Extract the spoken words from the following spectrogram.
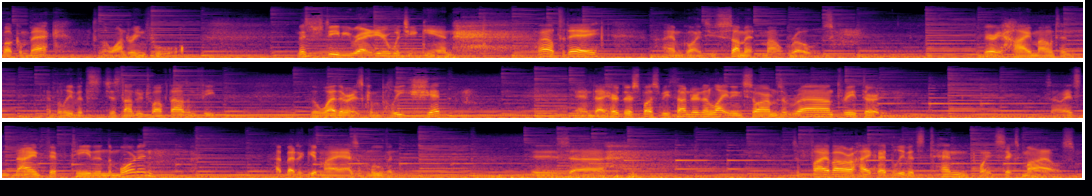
Welcome back to The Wandering Fool. Mr. Stevie right here with you again. Well, today I am going to summit Mount Rose. It's a very high mountain. I believe it's just under 12,000 feet. The weather is complete shit. And I heard there's supposed to be thunder and lightning storms around 3.30. So it's 9.15 in the morning. I better get my ass moving. It is, uh, five hour hike. I believe it's 10.6 miles.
